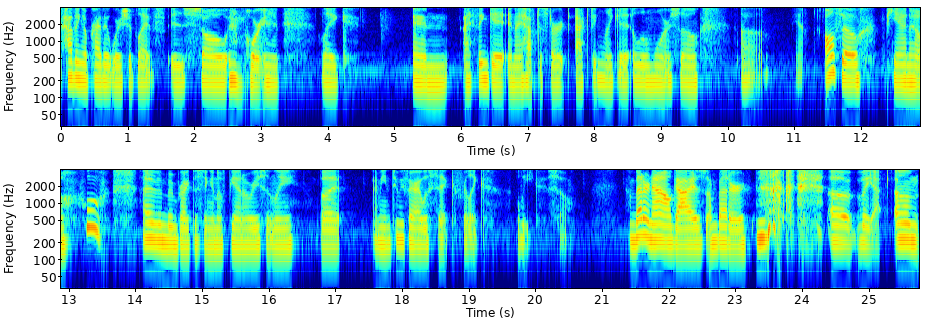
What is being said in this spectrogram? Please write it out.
having a private worship life is so important. Like, and I think it, and I have to start acting like it a little more. So, uh, yeah. Also, piano. Whew. I haven't been practicing enough piano recently, but I mean, to be fair, I was sick for like a week. So I'm better now, guys. I'm better. uh, but yeah. Um,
